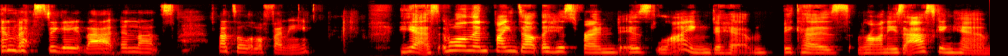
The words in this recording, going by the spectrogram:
investigate that. And that's that's a little funny. Yes. Well, and then finds out that his friend is lying to him because Ronnie's asking him,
